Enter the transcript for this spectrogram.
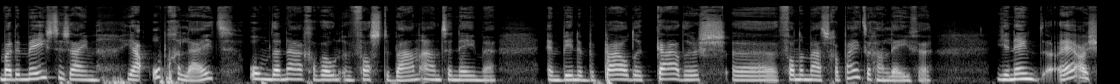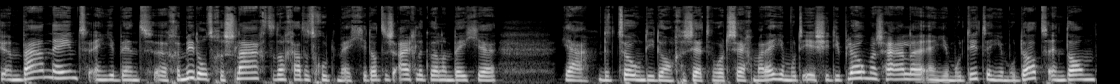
Maar de meesten zijn ja, opgeleid om daarna gewoon een vaste baan aan te nemen en binnen bepaalde kaders uh, van de maatschappij te gaan leven. Je neemt, hè, als je een baan neemt en je bent uh, gemiddeld geslaagd, dan gaat het goed met je. Dat is eigenlijk wel een beetje ja, de toon die dan gezet wordt, zeg maar. Hè. Je moet eerst je diploma's halen en je moet dit en je moet dat. En dan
